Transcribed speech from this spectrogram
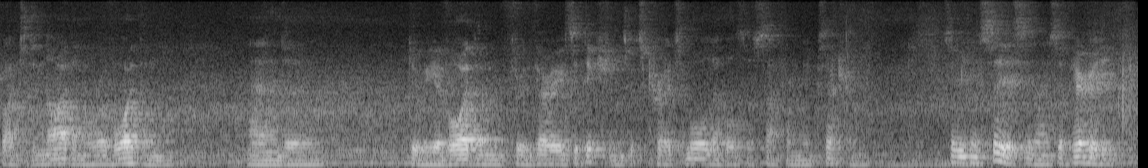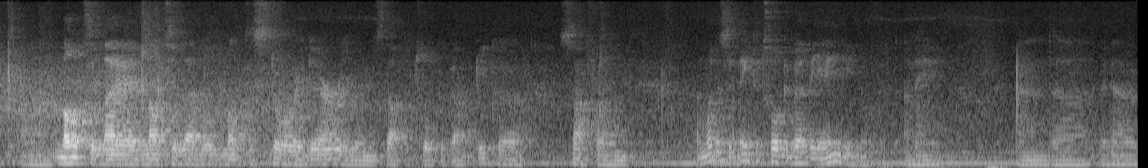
try to deny them or avoid them? And uh, do we avoid them through various addictions which creates more levels of suffering, etc.? So you can see it's, you know, it's a very uh, multi-layered, multi-level, multi-storied area when we start to talk about dukkha, suffering. And what does it mean to talk about the ending of it? I mean, and, uh, you know,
